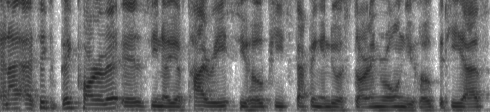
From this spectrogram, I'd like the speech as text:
and I, I think a big part of it is you know you have Tyrese. You hope he's stepping into a starting role, and you hope that he has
